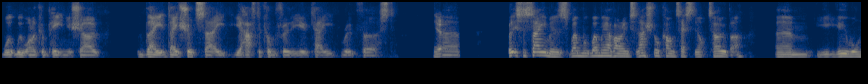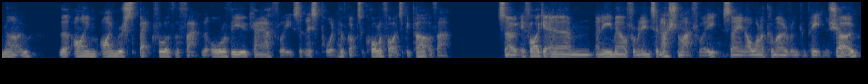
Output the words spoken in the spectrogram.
we, we want to compete in your show, they they should say you have to come through the UK route first. Yeah. Um, but it's the same as when we, when we have our international contest in October. Um, you, you will know that I'm I'm respectful of the fact that all of the UK athletes at this point have got to qualify to be part of that. So if I get um, an email from an international athlete saying I want to come over and compete in the show,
